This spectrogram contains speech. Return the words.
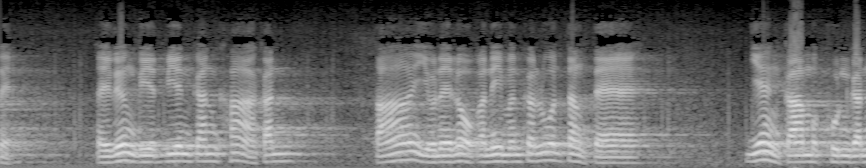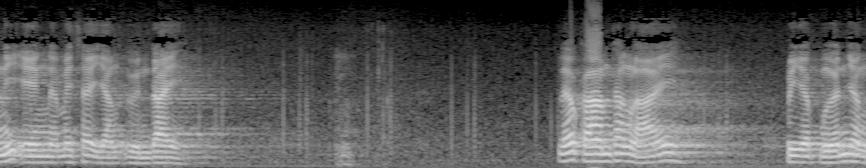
แหละไอ้เรื่องเบียดเบียนกันฆ่ากันตายอยู่ในโลก อันนี้มันก็ล้วนตั้งแต่ แย่งกามคุณกันนี้เองนะไม่ใช่อย่างอื่นใด แล้วกามทั้งหลาย เปรียบเหมือนอย่าง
